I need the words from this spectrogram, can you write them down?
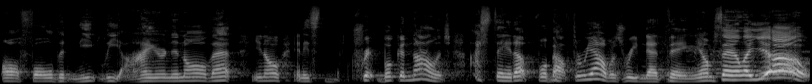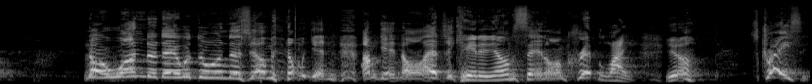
all folded neatly, ironed and all that, you know, and it's crip book of knowledge. I stayed up for about three hours reading that thing. You know what I'm saying? Like, yo, no wonder they were doing this. You know, I'm getting, I'm getting all educated, you know what I'm saying, on crip life. You know, it's crazy.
